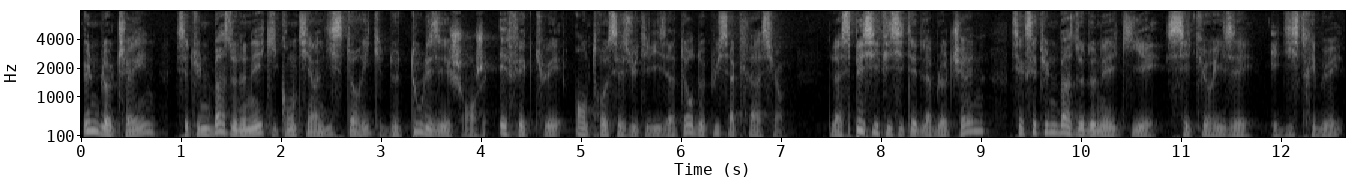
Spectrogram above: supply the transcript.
Une blockchain, c'est une base de données qui contient l'historique de tous les échanges effectués entre ses utilisateurs depuis sa création. La spécificité de la blockchain, c'est que c'est une base de données qui est sécurisée et distribuée,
